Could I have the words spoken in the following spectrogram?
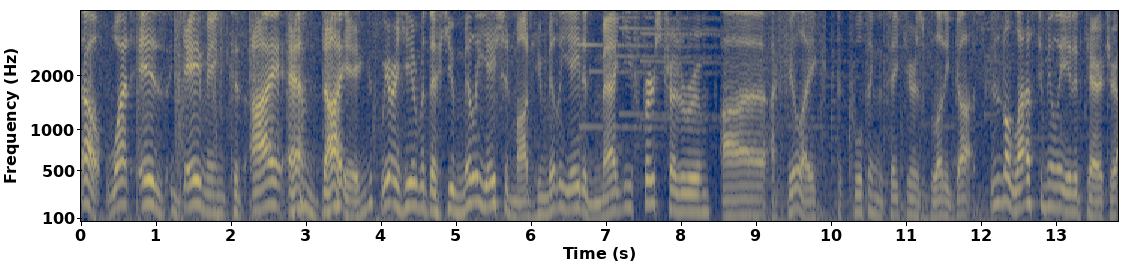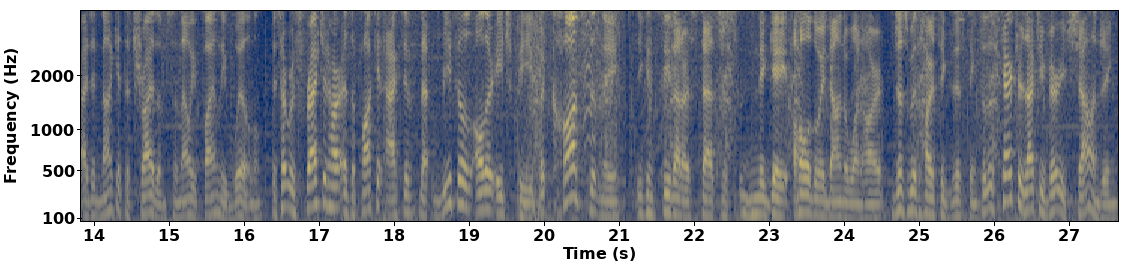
Oh, what is gaming? Cause I am dying. We are here with the humiliation mod, humiliated Maggy, first treasure room. Uh, I feel like the cool thing to take here is Bloody Gust. This is the last humiliated character. I did not get to try them, so now we finally will. They start with Fractured Heart as a pocket active that refills all their HP, but constantly, you can see that our stats just negate all the way down to one heart, just with hearts existing. So this character is actually very challenging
